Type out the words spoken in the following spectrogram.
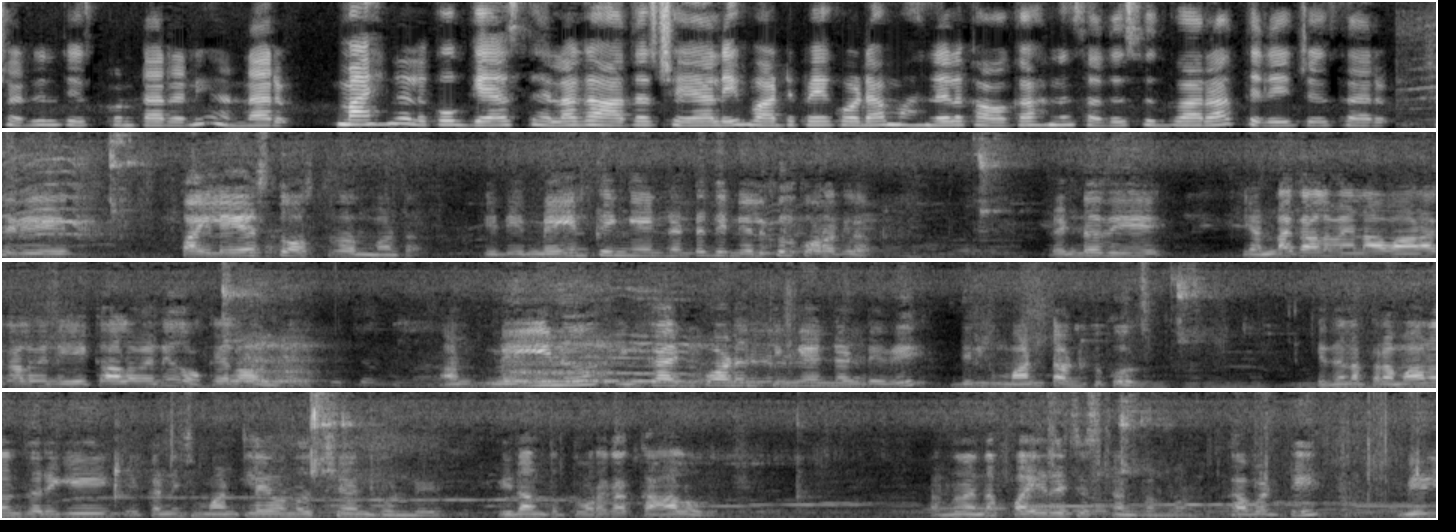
చర్యలు తీసుకుంటారని అన్నారు. మహిళలకు గ్యాస్ ఎలాగా ఆదా చేయాలి? వాటిపై కూడా మహిళలకు అవగాహన సదస్సు ద్వారా తెలియజేశారు. ఇది ఫైవ్ లేయర్స్తో వస్తుంది అనమాట ఇది మెయిన్ థింగ్ ఏంటంటే దీని ఎలుకలు కొరకలేదు రెండోది ఎండాకాలమైనా వానాకాలమైనా ఏ కాలమైనా ఇది ఒకేలా ఉంటుంది. అండ్ మెయిన్ ఇంకా ఇంపార్టెంట్ థింగ్ ఏంటంటే ఇది దీనికి మంట అంటుకోదు. ఏదైనా ప్రమాదం జరిగి ఇక్కడ నుంచి మంటలు ఏమైనా వచ్చాయనుకోండి ఇది అంత త్వరగా కాలదు. అర్థమైందా? ఫైర్ రెసిస్టెంట్ అనమాట కాబట్టి మీరు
